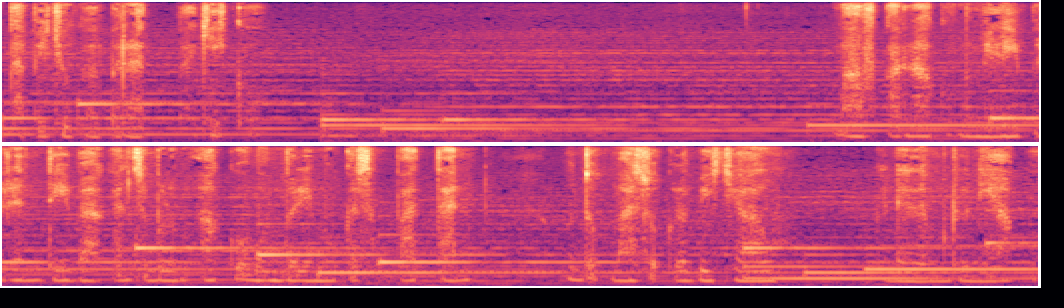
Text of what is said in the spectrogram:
tapi juga berat bagiku. Maaf karena aku memilih berhenti bahkan sebelum aku memberimu kesempatan untuk masuk lebih jauh ke dalam duniaku.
